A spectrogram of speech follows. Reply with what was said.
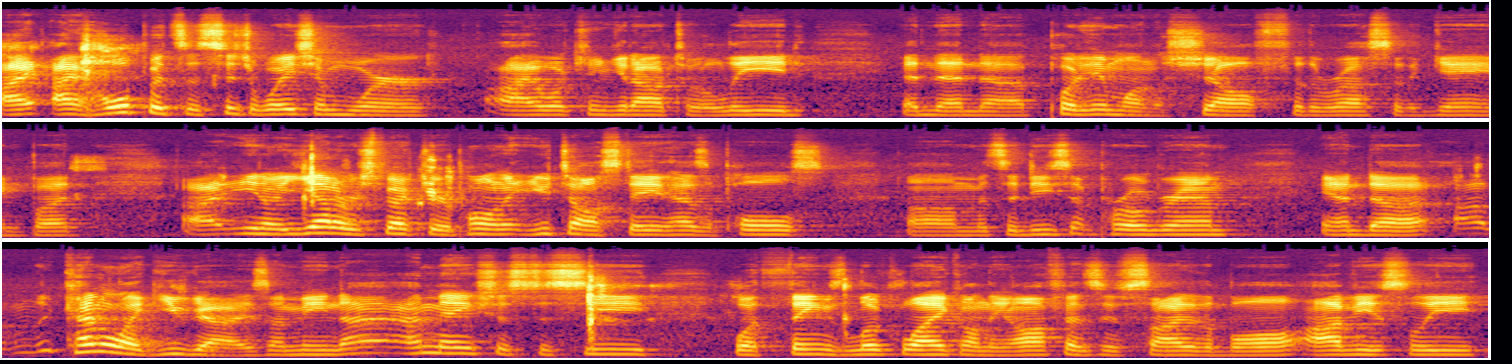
I, I hope it's a situation where Iowa can get out to a lead and then uh, put him on the shelf for the rest of the game. But, uh, you know, you got to respect your opponent. Utah State has a pulse, um, it's a decent program. And uh, kind of like you guys, I mean, I, I'm anxious to see what things look like on the offensive side of the ball. Obviously,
